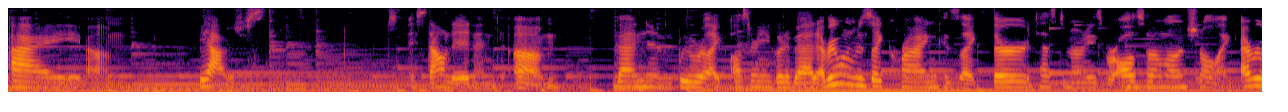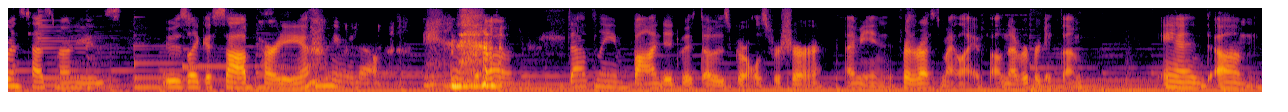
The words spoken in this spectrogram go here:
I, um, yeah, I was just astounded. And um, then we were like all starting to go to bed. Everyone was like crying because like their testimonies were also emotional. Like everyone's testimonies, it was like a sob party. I don't even know. And, um, definitely bonded with those girls for sure. I mean, for the rest of my life, I'll never forget them. And um,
